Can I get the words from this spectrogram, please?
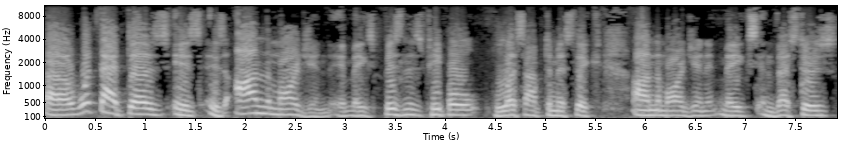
uh, what that does is is on the margin. It makes business people less optimistic. On the margin, it makes investors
